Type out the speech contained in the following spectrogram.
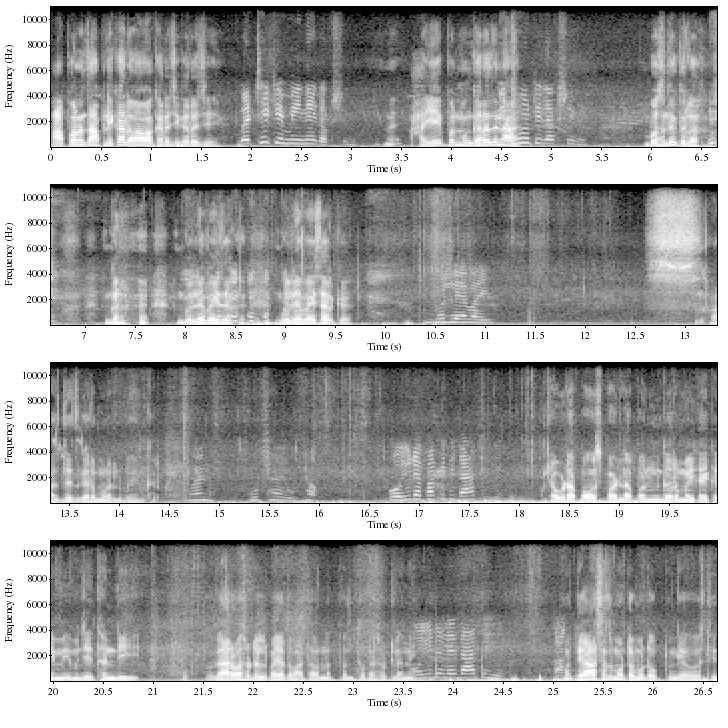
आपणच आपली काल वावा करायची गरज आहे. बरं ठीक आहे मी नाही लक्ष्मी. नाही, हा ये पण मग गरज आहे ना. छोटी लक्ष्मी. बसून दे तुला. गुल गुल्ल्याबाईचं गुल्ल्याबाईसारखं भुल्लेबाई आज लयच गरम राहिलं भयंकर. ना उठा उठा. इड्या पाकिटी दाखली एवढा पाऊस पडला पण गरमही काय कमी म्हणजे थंडी गारवा सुटायला पाहिजे होता वातावरणात पण तो काय सुटला नाही. मग ते असंच मोठं मोठं उपटून घ्या व्यवस्थित.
